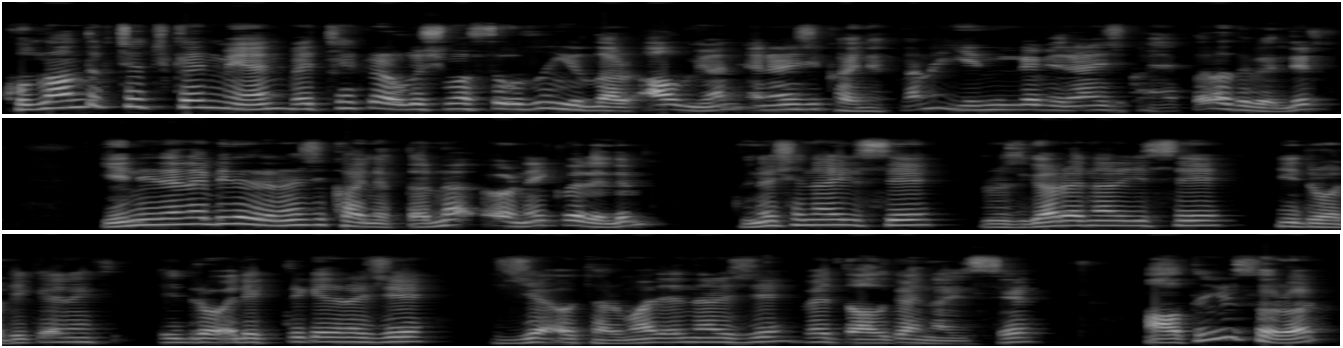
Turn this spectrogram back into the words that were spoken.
Kullandıkça tükenmeyen ve tekrar oluşması uzun yıllar almayan enerji kaynaklarına yenilenebilir enerji kaynakları adı verilir. Yenilenebilir enerji kaynaklarına örnek verelim. Güneş enerjisi, rüzgar enerjisi, hidrolik hidroelektrik enerji, jeotermal enerji ve dalga enerjisi. Altıncı soru.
